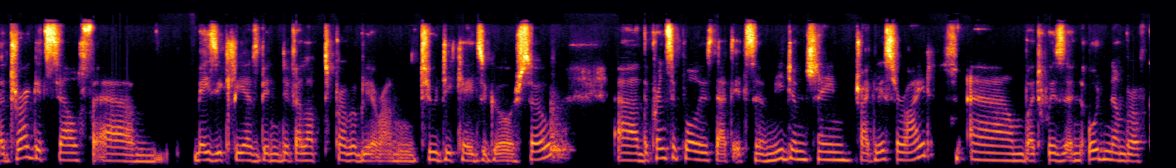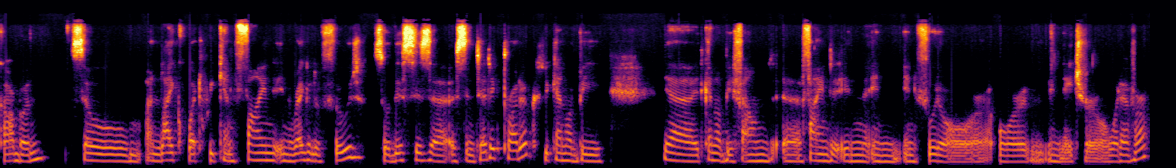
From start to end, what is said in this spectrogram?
the drug itself um, basically has been developed probably around two decades ago or so. Uh, the principle is that it's a medium chain triglyceride, um, but with an odd number of carbon. So, unlike what we can find in regular food, so this is a, a synthetic product. It cannot be yeah, it cannot be found uh, find in, in in food or or in nature or whatever.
